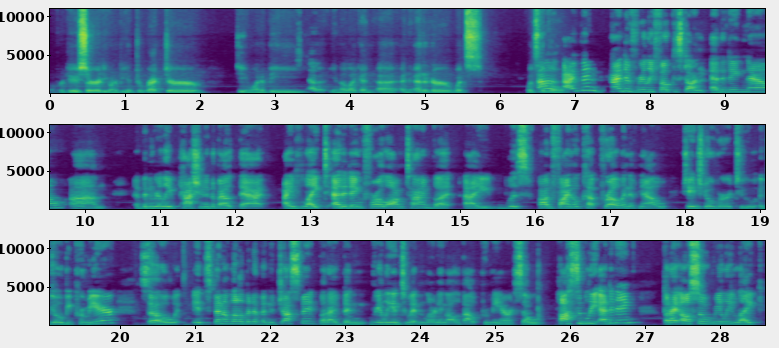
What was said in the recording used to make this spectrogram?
a producer? Do you want to be a director? Do you want to be, uh, you know, like an uh, an editor? What's what's the uh, goal? I've been kind of really focused on editing now. Um, I've been really passionate about that. I've liked editing for a long time, but I was on Final Cut Pro and have now changed over to Adobe Premiere. So it's been a little bit of an adjustment, but I've been really into it and learning all about Premiere. So possibly editing, but I also really like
